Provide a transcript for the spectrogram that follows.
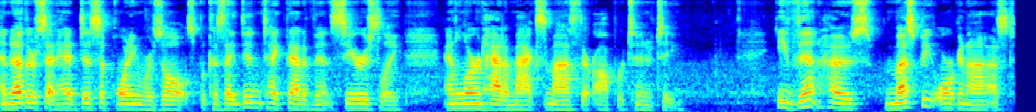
and others that had disappointing results because they didn't take that event seriously and learn how to maximize their opportunity. Event hosts must be organized,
